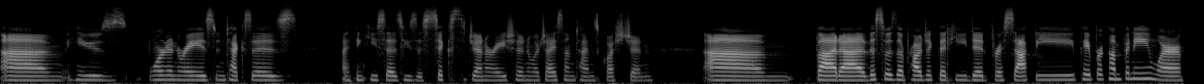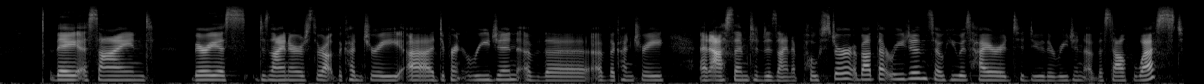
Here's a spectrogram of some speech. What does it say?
Um, he was born and raised in Texas. I think he says he's a sixth generation, which I sometimes question. Um, but uh, this was a project that he did for Sappi Paper Company, where they assigned various designers throughout the country a different region of the of the country and asked them to design a poster about that region. So he was hired to do the region of the Southwest,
